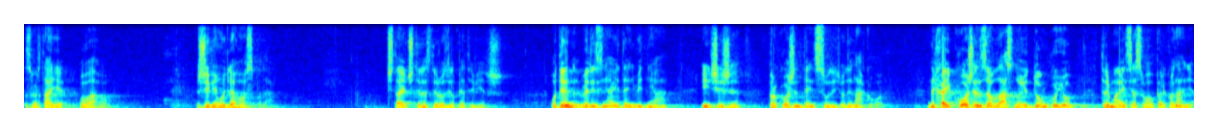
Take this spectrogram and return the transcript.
звертає увагу. Живімо для Господа. Читаю 14 розділ 5 вірш. Один вирізняє день від дня, інший же про кожен день судить одинаково. Нехай кожен за власною думкою тримається свого переконання.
